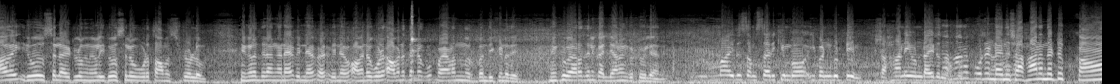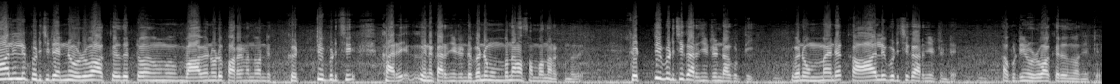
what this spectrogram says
ആകെ ഇരുപത് ദിവസമായിട്ടുള്ളൂ നിങ്ങൾ ഇരുപത് ദിവസം കൂടെ താമസിച്ചിട്ടുള്ളൂ. അങ്ങനെ പിന്നെ പിന്നെ അവന്റെ കൂടെ അവനെ തന്നെ വേണം എന്ന് നിർബന്ധിക്കുന്നത്. നിങ്ങൾക്ക് വേറെ എന്തെങ്കിലും കല്യാണം കിട്ടൂലെന്ന്. ഉമ്മ ഇത് സംസാരിക്കുമ്പോൾ ഈ പെൺകുട്ടിയും ഷഹാനയും ഉണ്ടായിരുന്നു. ഷഹാന കൂടെ ഉണ്ടായിരുന്നു. ഷഹാൻ എന്നിട്ട് കാലിൽ പിടിച്ചിട്ട് എന്നെ ഒഴിവാക്കരുത് കേട്ടോ എന്ന് ബാവനോട് പറയണമെന്ന് പറഞ്ഞ് കെട്ടിപ്പിടിച്ച് കരി ഇങ്ങനെ കരഞ്ഞിട്ടുണ്ട്. ഇവന്റെ മുമ്പെന്നാണ് സംഭവം നടക്കുന്നത്. കെട്ടിപ്പിടിച്ച് കരഞ്ഞിട്ടുണ്ട് ആ കുട്ടി. ഇവൻ ഉമ്മേന്റെ കാൽ പിടിച്ച് കരഞ്ഞിട്ടുണ്ട്. ആ കുട്ടീനെ ഒഴിവാക്കരുതെന്ന് പറഞ്ഞിട്ട്.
